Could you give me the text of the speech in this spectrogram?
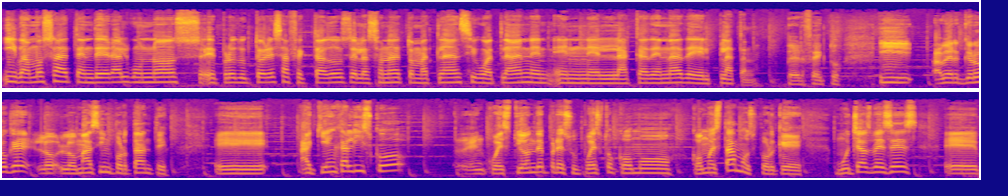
y vamos a atender a algunos eh, productores afectados de la zona de Tomatlán, Cihuatlán, en, en la cadena del plátano. Perfecto. Y a ver, creo que lo, lo más importante, aquí en Jalisco en cuestión de presupuesto cómo, cómo estamos, porque muchas veces eh,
